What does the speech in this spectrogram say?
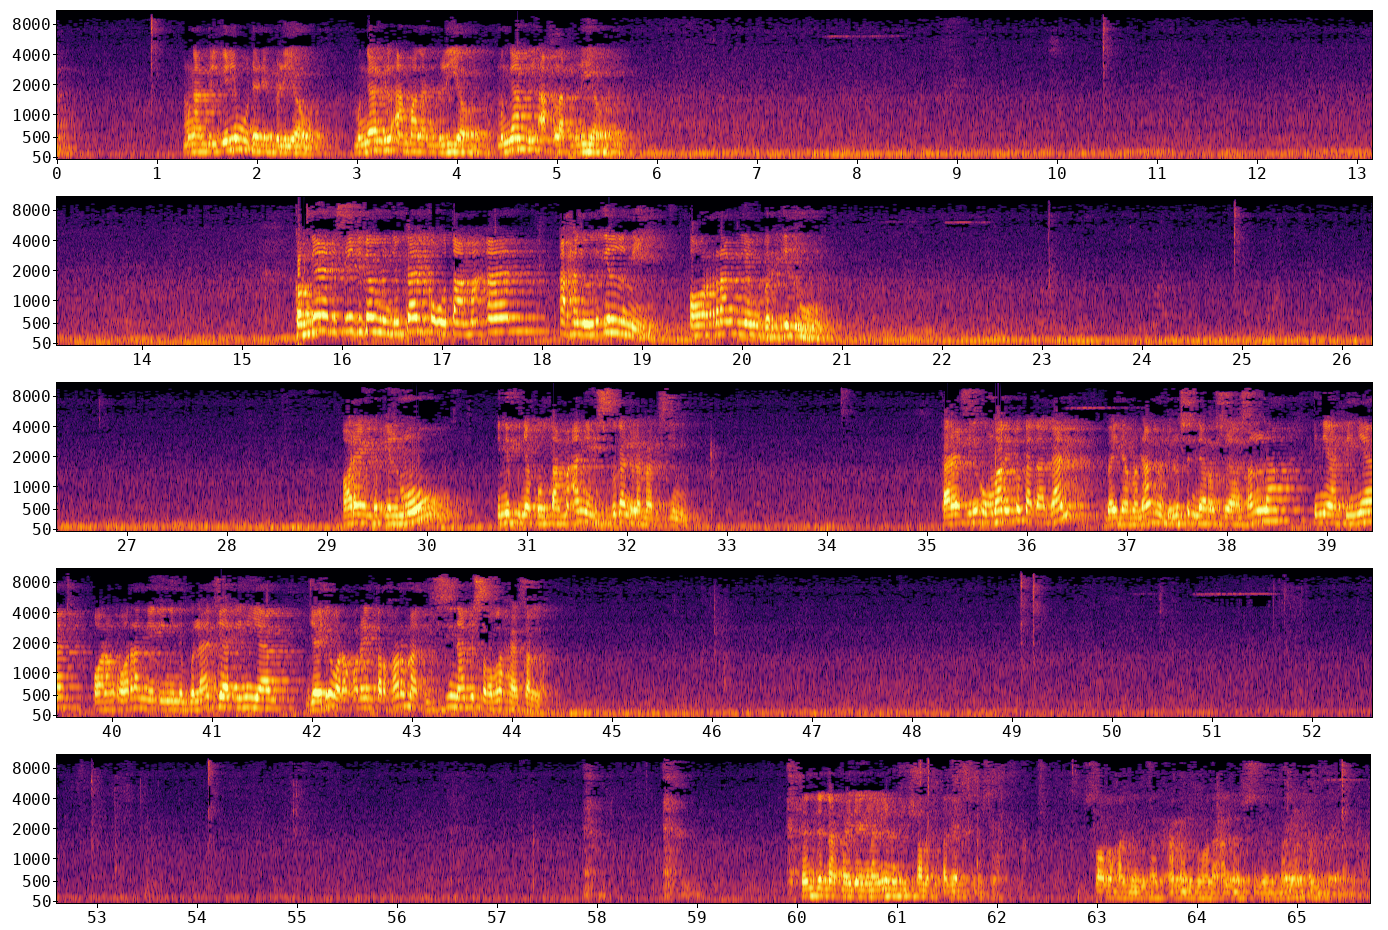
mengambil ilmu dari beliau, mengambil amalan beliau, mengambil akhlak beliau. Kemudian di sini juga menunjukkan keutamaan ahlul ilmi, orang yang berilmu. Orang yang berilmu ini punya keutamaan yang disebutkan dalam hadis ini. Karena sini Umar itu katakan, bagaimana dulu sejak Rasulullah SAW. Ini artinya orang-orang yang ingin belajar ini yang jadi orang-orang yang terhormat di sisi Nabi Shallallahu Dan tentang faedah yang lainnya nanti insya Allah kita lihat seterusnya. Sallallahu alaihi wa sallam wa ala alihi wa sallam.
